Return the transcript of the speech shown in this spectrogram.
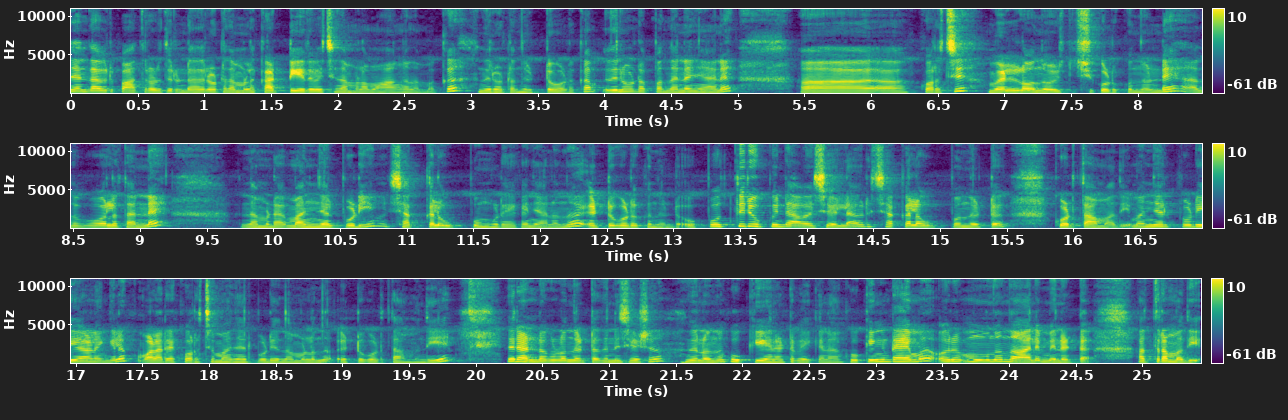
ഞാൻ എന്താ ഒരു പാത്രം എടുത്തിട്ടുണ്ട്. അതിലോട്ട് നമ്മൾ കട്ട് ചെയ്ത് വെച്ച് നമ്മളെ മാങ്ങ നമുക്ക് ഇതിലോട്ടൊന്ന് ഇട്ട് കൊടുക്കാം. ഇതിനോടൊപ്പം തന്നെ ഞാൻ കുറച്ച് വെള്ളം ഒന്ന് ഒഴിച്ച് കൊടുക്കുന്നുണ്ട്. അതുപോലെ തന്നെ നമ്മുടെ മഞ്ഞൾപ്പൊടിയും ശക്കല ഉപ്പും കൂടെയൊക്കെ ഞാനൊന്ന് ഇട്ട് കൊടുക്കുന്നുണ്ട്. ഉപ്പ് ഒത്തിരി ഉപ്പിന്റെ ആവശ്യമില്ല. ഒരു ശക്കല ഉപ്പൊന്നും ഇട്ട് കൊടുത്താൽ മതി. മഞ്ഞൾപ്പൊടി ആണെങ്കിലും വളരെ കുറച്ച് മഞ്ഞൾപ്പൊടി നമ്മളൊന്ന് ഇട്ട് കൊടുത്താൽ മതി. ഇത് രണ്ടും കൂടെ ഒന്ന് ഇട്ടതിന് ശേഷം ഇതിനൊന്ന് കുക്ക് ചെയ്യാനായിട്ട് വെക്കണം. കുക്കിംഗ് ടൈം ഒരു മൂന്ന് നാല് മിനിറ്റ്. അത്ര മതി.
